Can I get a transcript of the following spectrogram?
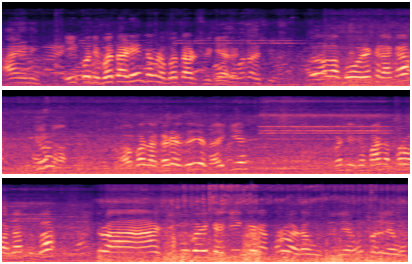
આ એની ઈ કોથી બતાડી ને તમને બતાડશું ક્યારે હાલો બહુ રેખડા કા? હવે પાછા ઘરે જઈએ આઈ ગયા પછી પાછા ફરવા જાશું કા? મિત્રો આ જીગુભાઈ કે જી કે ફરવા જવું છે. લે હું કરી લેવું.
